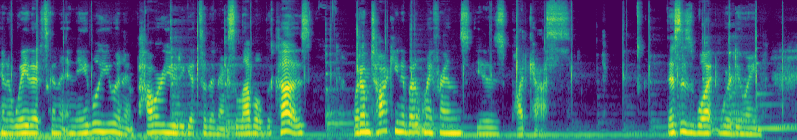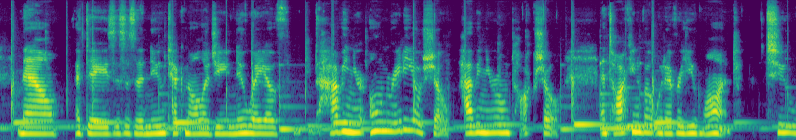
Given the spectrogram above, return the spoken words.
in a way that's going to enable you and empower you to get to the next level. Because what I'm talking about, my friends, is podcasts. This is what we're doing now A days. This is a new technology, new way of having your own radio show, having your own talk show, and talking about whatever you want to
